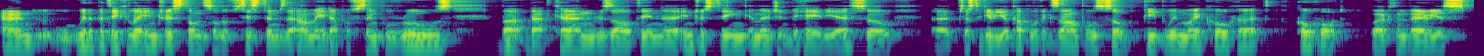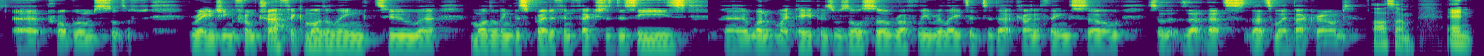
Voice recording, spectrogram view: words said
and w- with a particular interest on sort of systems that are made up of simple rules, but that can result in uh, interesting emergent behavior. So, uh, just to give you a couple of examples, so people in my cohort cohort worked on various uh, problems, sort of ranging from traffic modeling to uh, modeling the spread of infectious disease. Uh, one of my papers was also roughly related to that kind of thing. So, so that, that that's that's my background. Awesome. And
